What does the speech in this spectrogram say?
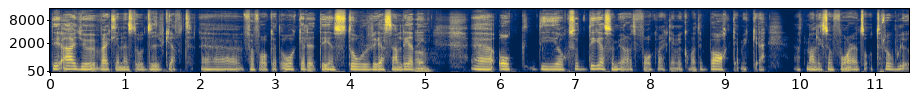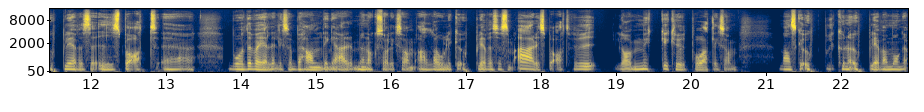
Det är ju verkligen en stor drivkraft eh, för folk att åka dit. Det är en stor resanledning. Ja. Eh, och det är också det som gör att folk verkligen vill komma tillbaka mycket. Att man liksom får en så otrolig upplevelse i spat. Eh, både vad gäller liksom behandlingar men också liksom alla olika upplevelser som är i spat. För vi la mycket krut på att liksom man ska upp, kunna uppleva många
